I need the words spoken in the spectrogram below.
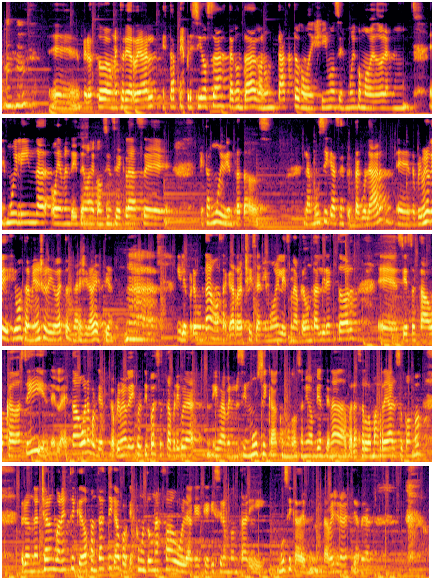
Eh, pero es toda una historia real, está, es preciosa, está contada con un tacto, como dijimos, es muy conmovedora, es, es muy linda, obviamente hay temas de conciencia de clase están muy bien tratados. La música es espectacular. Eh, lo primero que dijimos, terminé yo le digo, esto es la Bella y la Bestia. Y le preguntamos, acá Rochi se animó y le hizo una pregunta al director eh, si eso estaba buscado así. Y estaba bueno porque lo primero que dijo el tipo es esta película iba a venir sin música, como con sonido ambiente, nada, para hacerlo más real, supongo. Pero engancharon con esto y quedó fantástica porque es como toda una fábula que quisieron contar y música de La Bella y la Bestia real.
